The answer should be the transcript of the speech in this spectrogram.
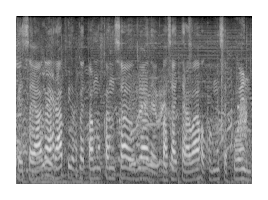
que se haga rápido, porque estamos cansados ya de pasar trabajo con ese puente.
